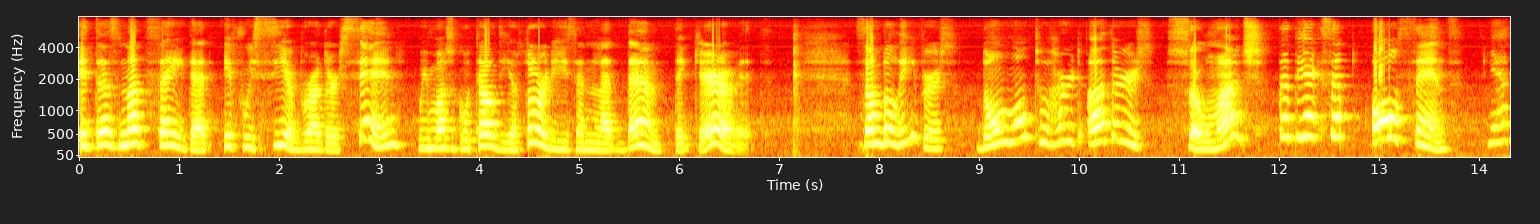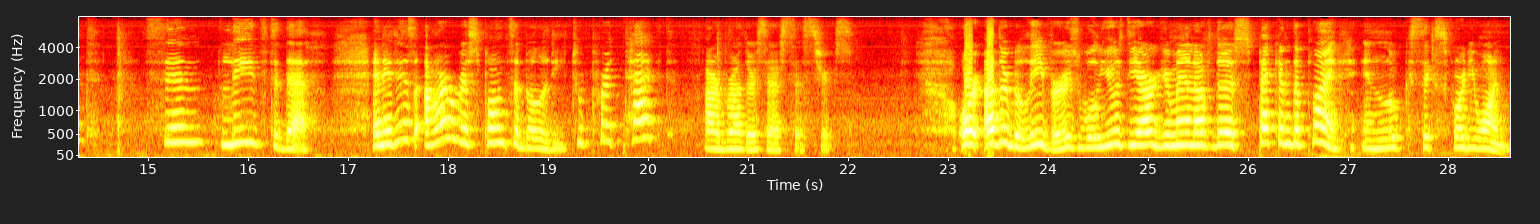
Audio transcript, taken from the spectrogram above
It does not say that if we see a brother sin, we must go tell the authorities and let them take care of it. Some believers don't want to hurt others so much that they accept all sins. Yet, sin leads to death, and it is our responsibility to protect our brothers and sisters. Or other believers will use the argument of the speck and the plank in Luke 6:41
